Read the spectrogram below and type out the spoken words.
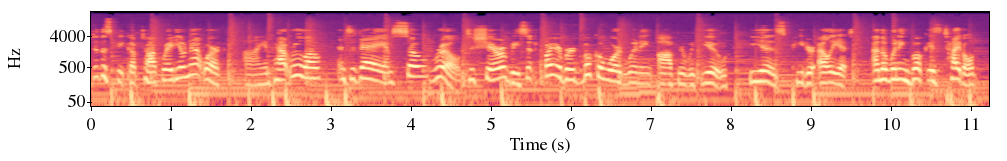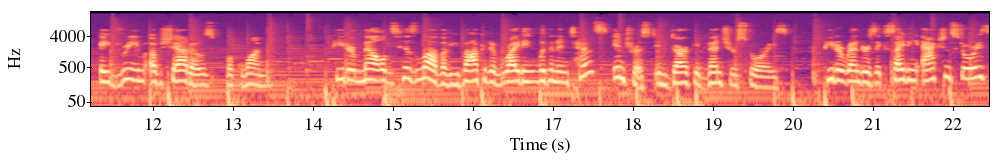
to the Speak Up Talk Radio Network. I am Pat Rullo, and today I'm so thrilled to share a recent Firebird Book Award winning author with you. He is Peter Eliott, and the winning book is titled A Dream of Shadows, Book One. Peter melds his love of evocative writing with an intense interest in dark adventure stories. Peter renders exciting action stories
